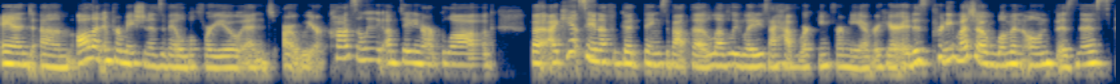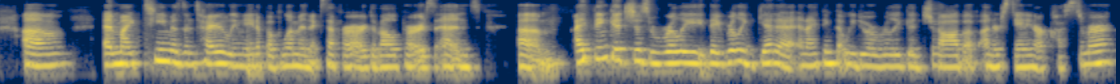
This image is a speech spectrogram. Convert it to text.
And um, all that information is available for you and we are constantly updating our blog. But i can't say enough good things about the lovely ladies i have working for me over here. It is pretty much a woman owned business um, and my team is entirely made up of women except for our developers. And um, I think it's just really, they really get it. And I think that we do a really good job of understanding our customer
